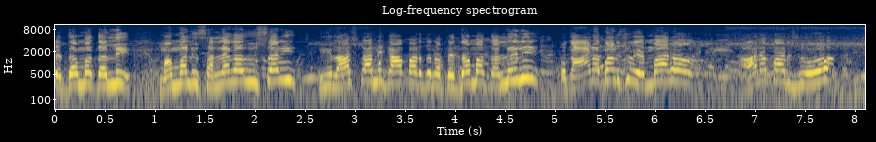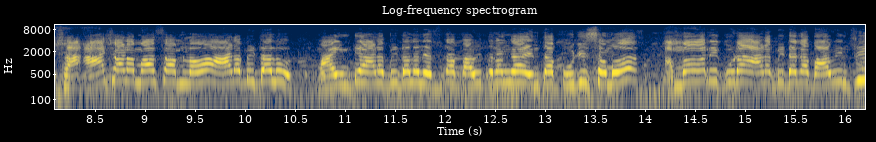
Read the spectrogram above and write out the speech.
పెద్దమ్మ తల్లి మమ్మల్ని చల్లగా చూస్తారని ఈ రాష్ట్రాన్ని కాపాడుతున్న పెద్దమ్మ తల్లిని ఒక ఆడపడుచు ఎంఆర్ఓ ఆడపడుచు ఆషాఢ మాసంలో ఆడబిడ్డలు మా ఇంటి ఆడబిడ్డలను ఎంత పవిత్రంగా ఎంత పూజిస్తామో అమ్మవారిని కూడా ఆడబిడ్డగా భావించి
